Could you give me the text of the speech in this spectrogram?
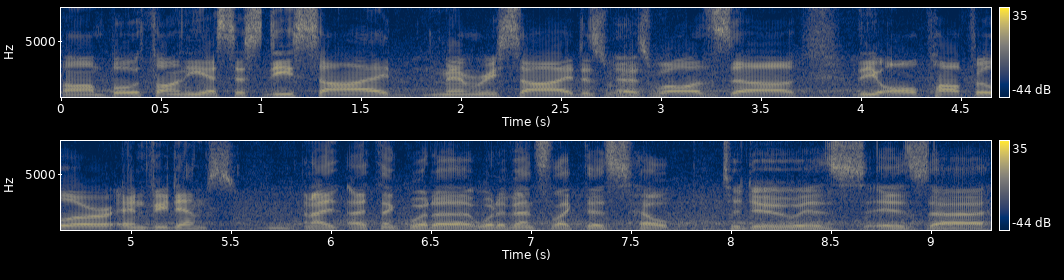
um, both on the SSD side, memory side, as, as well as the all popular NVDIMMs. And I, I think what, what events like this help to do is, is uh,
